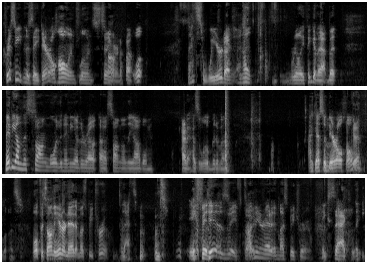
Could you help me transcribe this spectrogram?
Chris Eaton is a Daryl Hall influenced singer," Oh. and I thought, well, that's weird. I, I don't really think of that, but maybe on this song more than any other uh, uh, song on the album, kind of has a little bit of a, I guess, a Hmm, Daryl Hall okay. influence. Well, if it's on the internet, it must be true. That's if it is, if it's on the internet, it must be true. Exactly.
